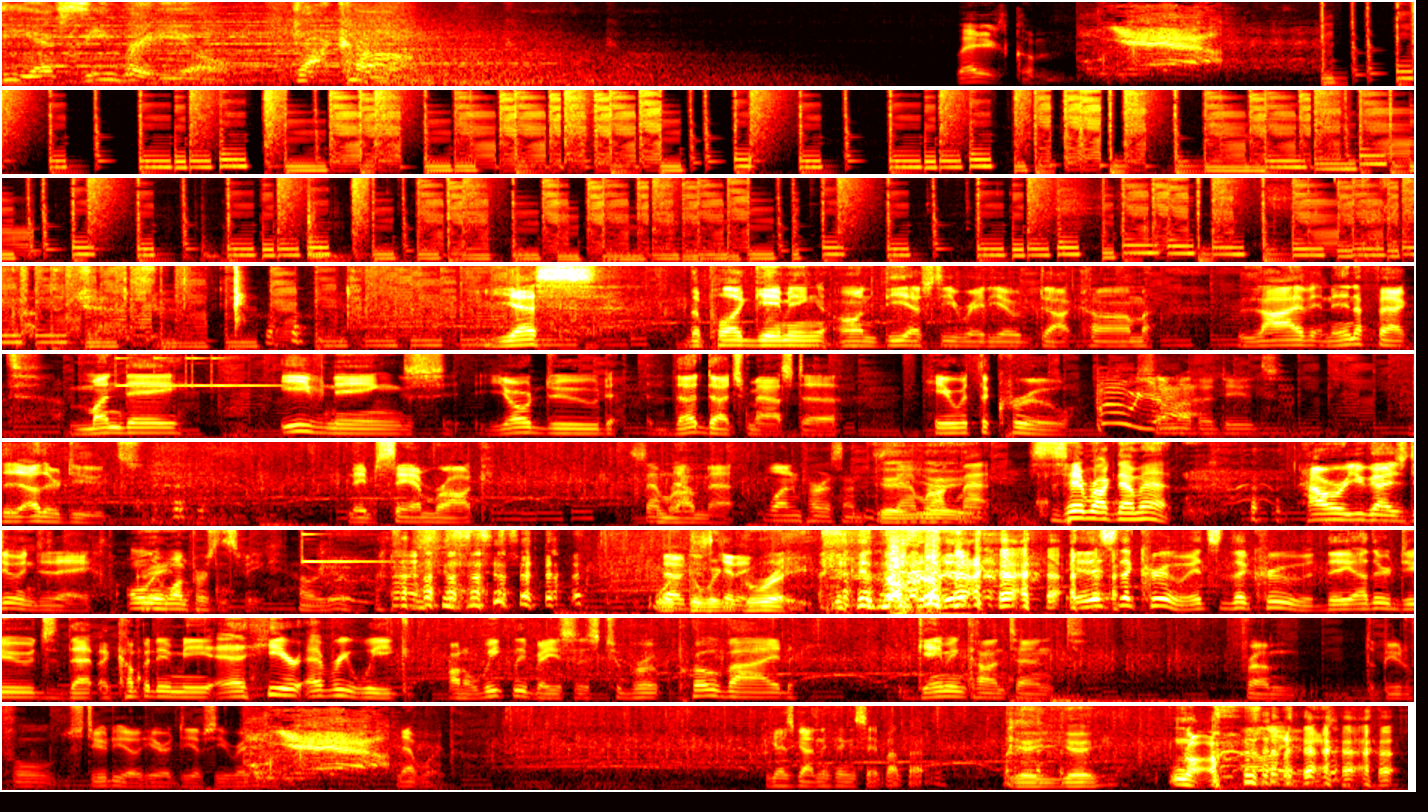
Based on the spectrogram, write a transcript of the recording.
dfzradio.com. Welcome. Oh, Yeah! Yes, the plug gaming on dfzradio.com. Live and in effect Monday evenings. Your dude, the Dutch Master, here with the crew, Some other dudes. the other dudes, named Sam Rock. Sam now Rock. Matt. One person. Sam Rock Matt. Sam Rock, now Matt. How are you guys doing today? Only one person speak. How are you? No, We're just doing kidding. great. it's the crew. It's the crew. The other dudes that accompany me uh, here every week on a weekly basis to pro- provide gaming content from the beautiful studio here at DFZ Radio Yeah! Network. You guys got anything to say about that? yeah, yeah. No. I like it.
